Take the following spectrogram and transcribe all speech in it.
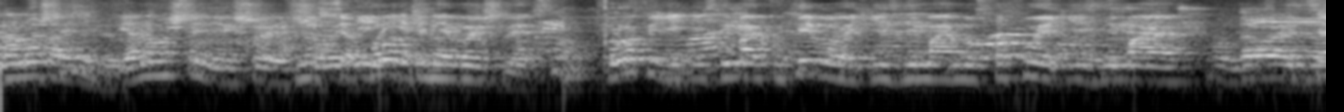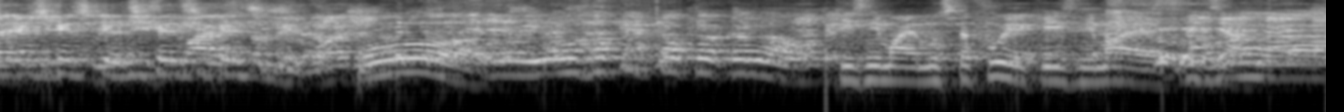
на машині? Я на машині, якщо, якщо Ну все, є- поїхали. є- вийшли. Профіль, який знімає Кутєвого, який знімає Мустафу, який знімає... Чекай, чекай, чекай, чекай, чекай, чекай. О! Який знімає Мустафу, який знімає Тетяна.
